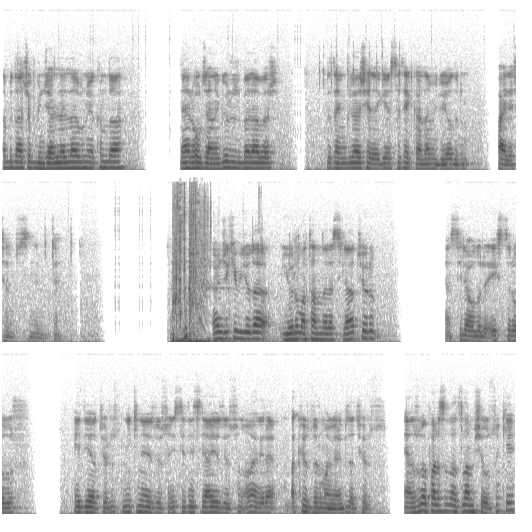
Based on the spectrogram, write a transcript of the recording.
Tabi daha çok güncellerler bunu yakında. Nerede olacağını görürüz beraber. Zaten güzel şeyler gelirse tekrardan videoyu alırım. Paylaşırım sizinle birlikte. Önceki videoda yorum atanlara silah atıyorum. Yani silah olur, ekstra olur. Hediye atıyoruz. Nick'ine yazıyorsun, istediğin silahı yazıyorsun. Ona göre bakıyoruz duruma göre biz atıyoruz. Yani Zula parası da atılan bir şey olsun ki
